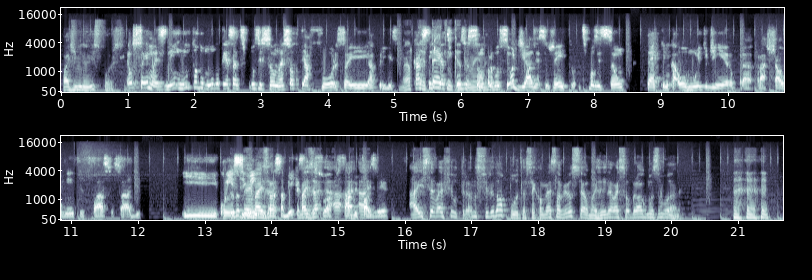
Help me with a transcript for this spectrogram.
Pra diminuir o esforço. Eu sei, mas nem, nem todo mundo tem essa disposição, não é só ter a força e a preguiça. É, Cara, é você tem que ter a técnica disposição. também, né? Pra você odiar desse jeito, disposição técnica ou muito dinheiro pra pra achar alguém que faça, sabe? E conhecimento mas pra a- saber que essa mas a- pessoa a- sabe a- a- fazer. Aí você vai filtrando os filhos da puta. Você começa a ver o céu, mas ainda vai sobrar alguns voando.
